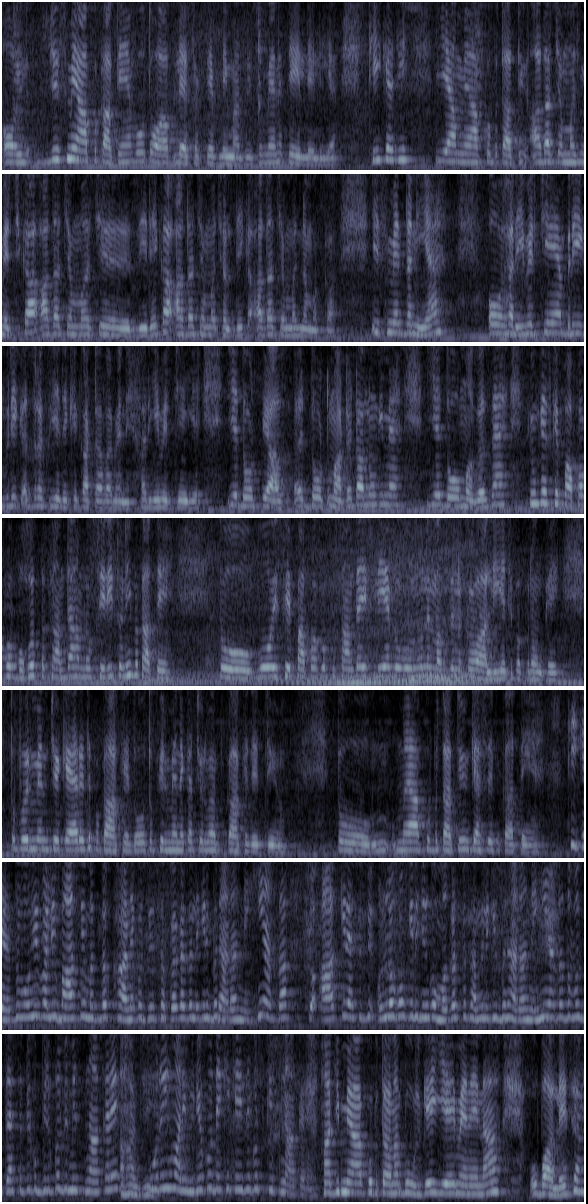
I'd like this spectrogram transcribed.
और जिसमें आप पकाते हैं वो तो आप ले सकते हैं अपनी मर्ज़ी से। मैंने तेल ले लिया ठीक है जी, ये मैं आपको बताती हूँ। आधा चम्मच मिर्च का, आधा चम्मच ज़ीरे का, आधा चम्मच हल्दी का, आधा चम्मच नमक का। इसमें धनिया है और हरी मिर्चें हैं, बरीक बरीक अदरक, ये देखे काटा हुआ मैंने, हरी मिर्चें ये ये दो प्याज दो टमाटर डालूँगी मैं, ये दो मगज़ हैं, क्योंकि इसके पापा को बहुत पसंद है, हम लोग सीरी तो नहीं पकाते तो वो इसे पापा को पसंद है, इसलिए वो, उन्होंने मगज़ निकलवा लिए थे बकरों के तो फिर मैं जो कह रहे थे पका के दो तो फिर मैंने कहा, चलो मैं पका के देती हूँ। तो मैं आपको बताती हूँ कैसे पकाते हैं। ठीक है तो वही वाली बात के मतलब खाने को दिल सबका करता लेकिन बनाना नहीं आता। तो आज की रेसिपी उन लोगों के लिए जिनको मगज़ पसंद है लेकिन बनाना नहीं आता तो वो उस रेसिपी को बिल्कुल भी मिस ना करें। हाँ जी। पूरी हमारी वीडियो को देखें किसी को स्किप ना करें। हाँ जी मैं आपको बताना भूल गई ये मैंने ना उबाले था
